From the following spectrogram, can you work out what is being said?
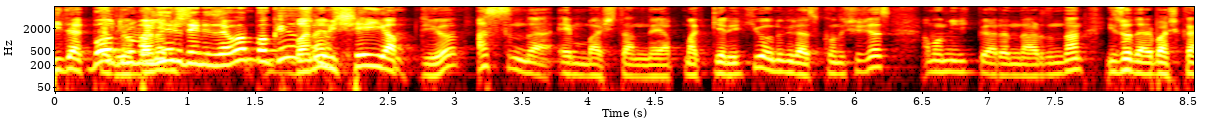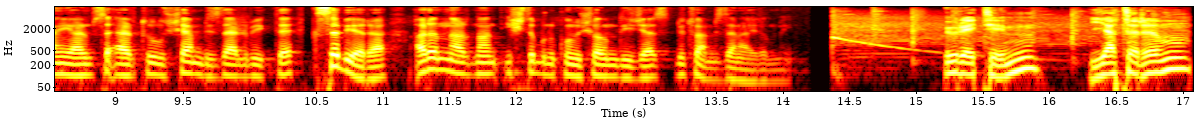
bir dakika diyor, Bodrum'a bana bir- girdiğiniz zaman bakıyorsunuz. Bana bir şey yap diyor. Aslında en baştan ne yapmak gerekiyor onu biraz konuşacağız. Ama minik bir aranın ardından İzoder Başkan Yardımcısı Ertuğrul Şen bizlerle birlikte kısa bir ara. Aranın ardından işte bunu konuşalım diyeceğiz. Lütfen bizden ayrılmayın. Üretim, yatırım,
